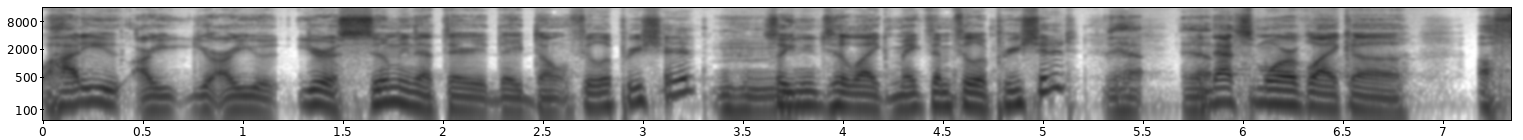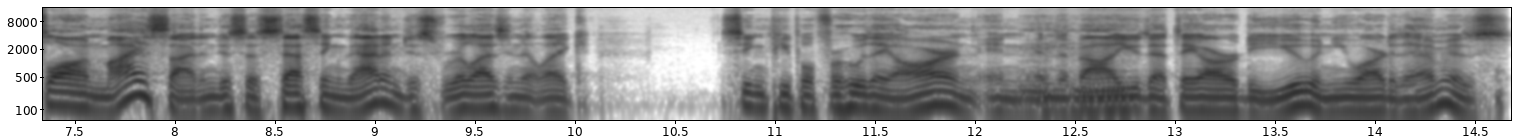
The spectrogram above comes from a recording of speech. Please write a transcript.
well, how do you are you you're, you you're assuming that they they don't feel appreciated, mm-hmm. so you need to like make them feel appreciated, Yeah. Yeah. and that's more of like a a flaw on my side and just assessing that and just realizing that like seeing people for who they are and, and, and the mm-hmm. value that they are to you and you are to them is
